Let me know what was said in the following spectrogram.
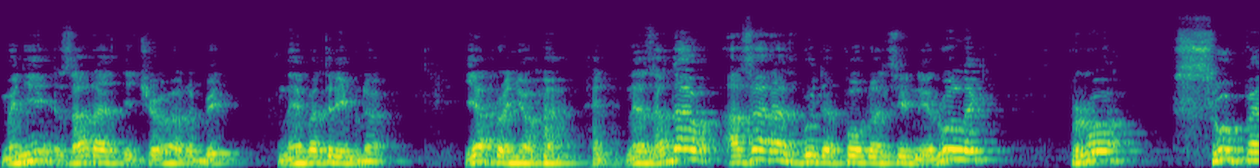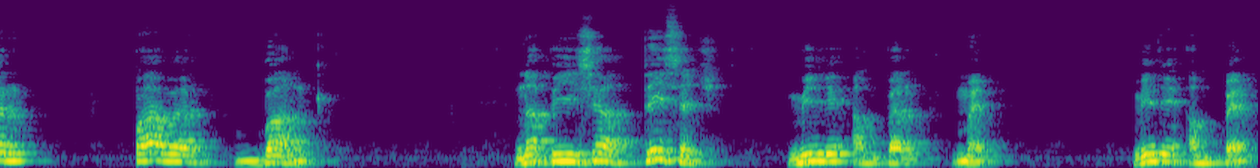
мені зараз нічого робити не потрібно. Я про нього не згадав, а зараз буде повноцінний ролик про Power Bank на 50 тисяч міліампер. Міліампер.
